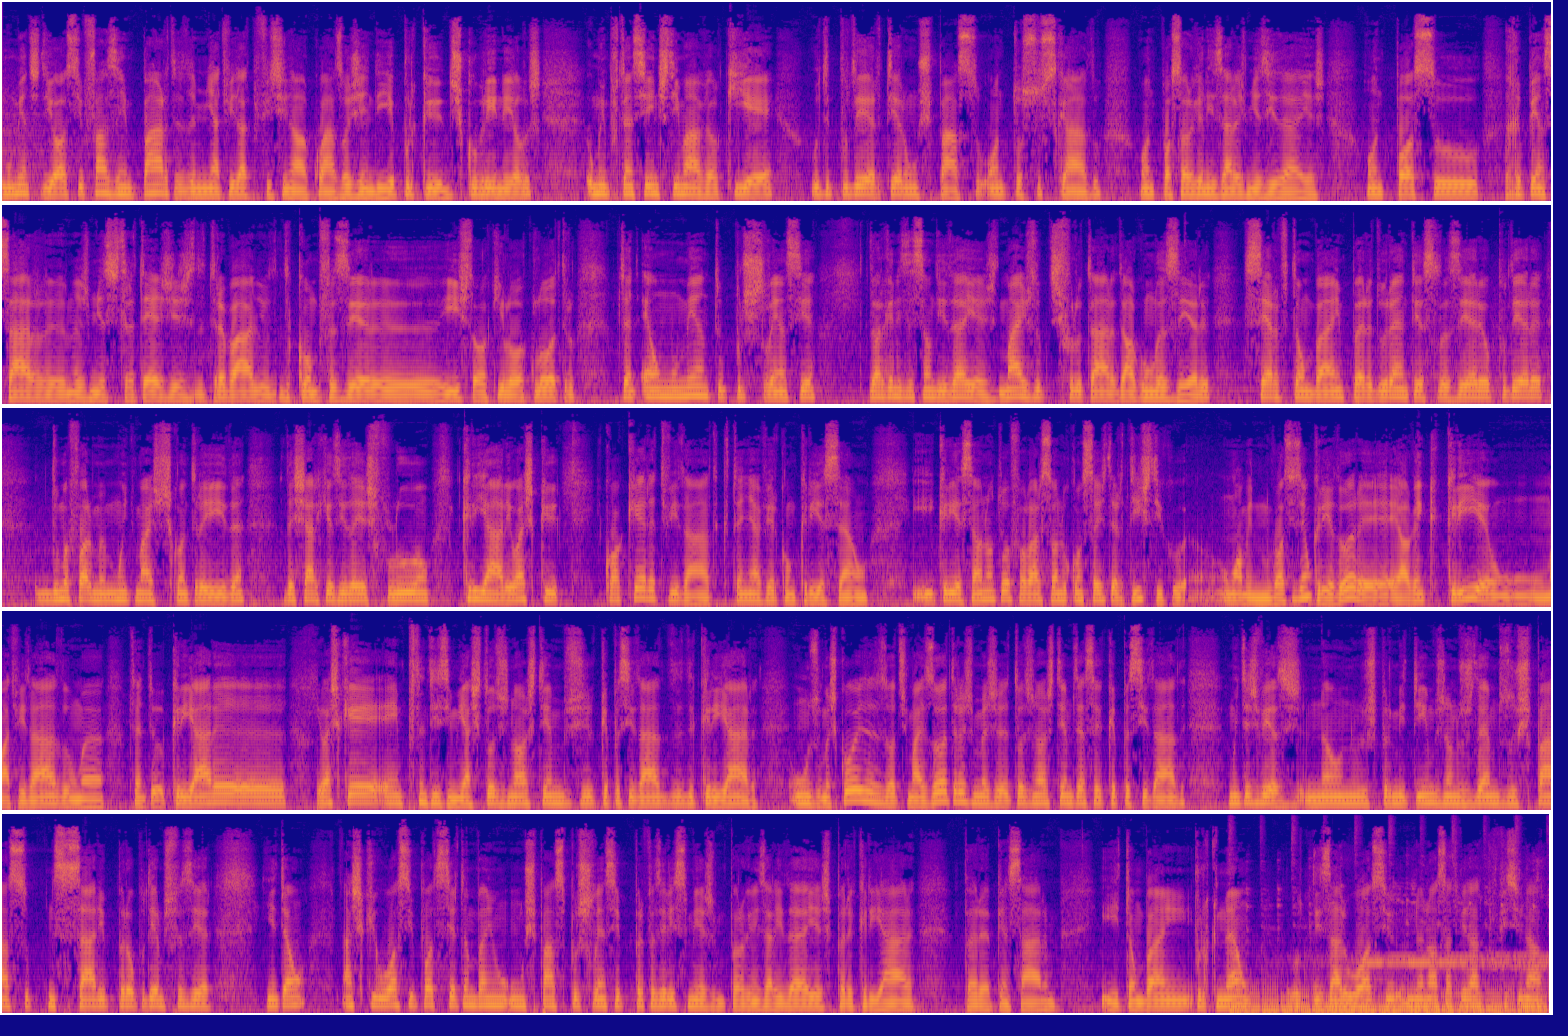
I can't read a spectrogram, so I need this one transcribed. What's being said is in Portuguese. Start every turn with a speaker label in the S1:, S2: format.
S1: Momentos de ócio fazem parte da minha atividade profissional quase hoje em dia, porque descobri neles uma importância inestimável, que é o de poder ter um espaço onde estou sossegado, onde posso organizar as minhas ideias, onde posso repensar nas minhas estratégias de trabalho, de como fazer eh, isto ou aquilo ou aquilo outro. Portanto, é um momento por excelência de organização de ideias, mais do que desfrutar de algum lazer, serve também para, durante esse lazer, eu poder, de uma forma muito mais descontraída, deixar que as ideias fluam, criar. Eu acho que qualquer atividade que tenha a ver com criação, e criação não estou a falar só no conceito artístico. Um homem de negócios é um criador, é, é alguém que cria um, uma atividade, uma. Portanto, criar, eh, eu acho que é, é, importantíssimo e acho que todos nós temos capacidade de criar. Uns umas coisas, outros mais outras, mas eh, todos nós temos essa capacidade. Muitas vezes não nos permitimos, não nos damos o espaço necessário para o podermos fazer. E então acho que o ócio pode ser também um, espaço por excelência para fazer isso mesmo, para organizar ideias, para criar, para pensar e também, por que não, utilizar o ócio na nossa atividade profissional.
